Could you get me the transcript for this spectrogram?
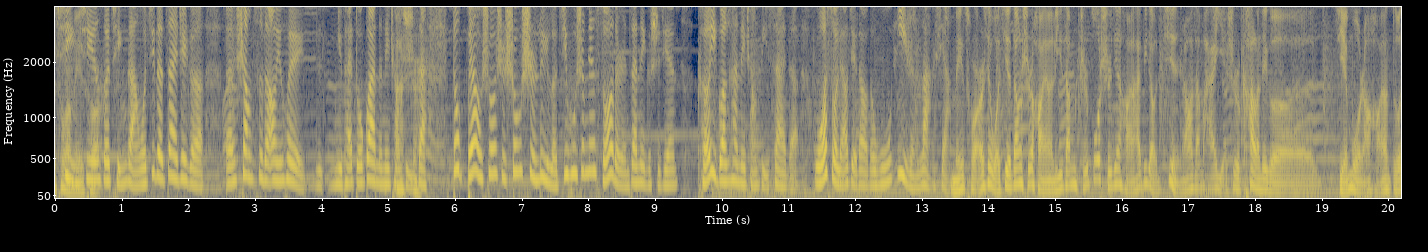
信心和情感。我记得在这个呃上次的奥运会女排夺冠的那场比赛，都不要说是收视率了，几乎身边所有的人在那个时间。可以观看那场比赛的，我所了解到的无一人落下。没错，而且我记得当时好像离咱们直播时间好像还比较近，然后咱们还也是看了这个节目，然后好像得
